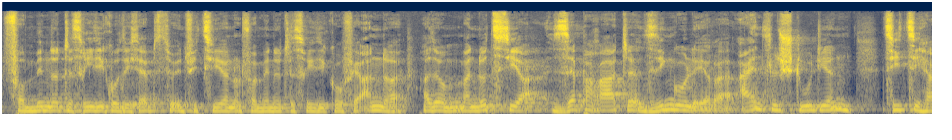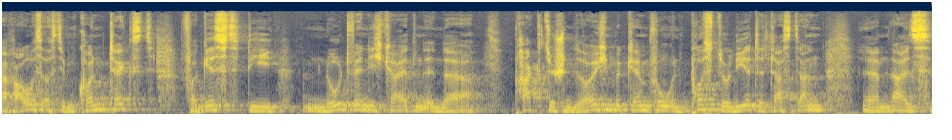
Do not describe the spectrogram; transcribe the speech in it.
vermindertes Risiko, sich selbst zu infizieren und vermindertes Risiko für andere. Also man nutzt hier separate, singuläre Einzelstudien, zieht sie heraus aus dem Kontext, vergisst die Notwendigkeiten in der praktischen Seuchenbekämpfung und postulierte das dann ähm, als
